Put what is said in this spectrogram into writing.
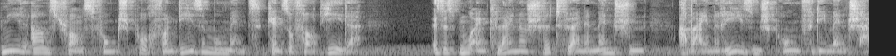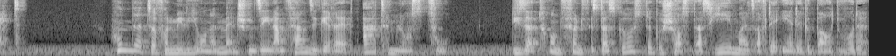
Neil Armstrongs Funkspruch von diesem Moment kennt sofort jeder. Es ist nur ein kleiner Schritt für einen Menschen, aber ein Riesensprung für die Menschheit. Hunderte von Millionen Menschen sehen am Fernsehgerät atemlos zu. Die Saturn V ist das größte Geschoss, das jemals auf der Erde gebaut wurde.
